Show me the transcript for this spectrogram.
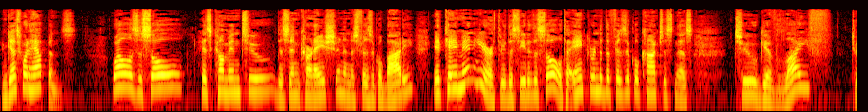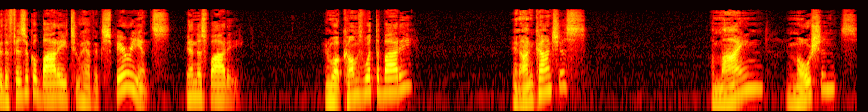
And guess what happens? Well, as the soul has come into this incarnation in this physical body, it came in here through the seat of the soul to anchor into the physical consciousness, to give life to the physical body, to have experience in this body. And what comes with the body? An unconscious, a mind, emotions,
